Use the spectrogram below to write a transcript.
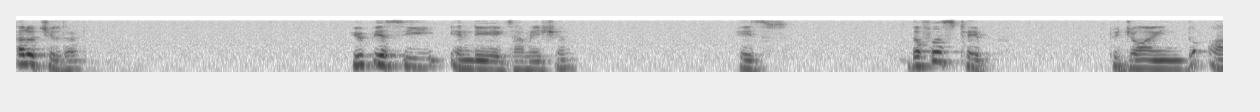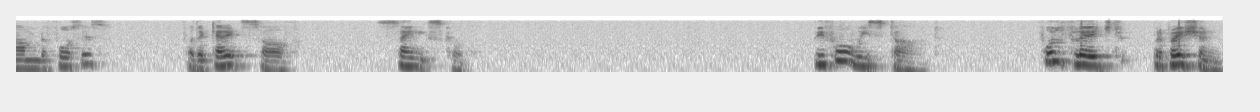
Hello children. UPSC NDA examination is the first step to join the armed forces for the cadets of Sainik School. Before we start full-fledged preparation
